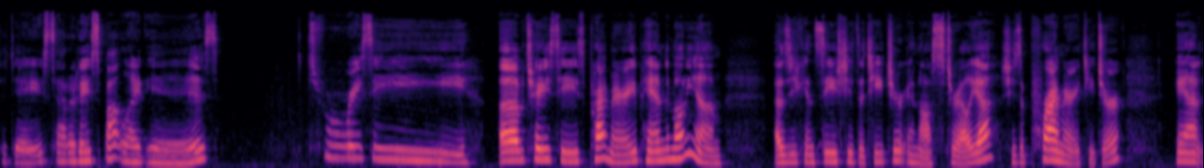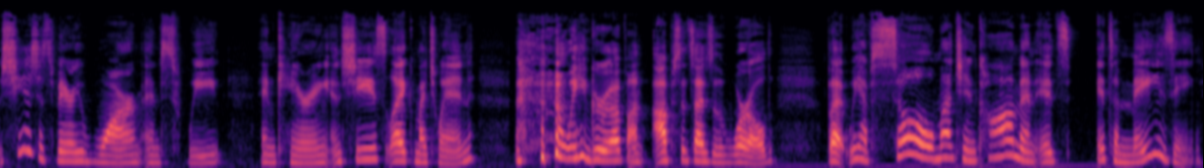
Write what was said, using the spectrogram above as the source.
Today's Saturday Spotlight is Tracy of Tracy's Primary Pandemonium. As you can see, she's a teacher in Australia. She's a primary teacher, and she is just very warm and sweet and caring. And she's like my twin. we grew up on opposite sides of the world, but we have so much in common. It's it's amazing.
